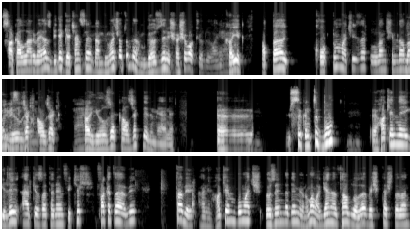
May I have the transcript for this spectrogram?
sakallar beyaz. Bir de geçen sene ben bir maç hatırlıyorum. Gözleri şaşı bakıyordu. Hani Yani. kayık. Hatta korktum maçı izler. Ulan şimdi adam Ölmesin yığılacak oradan. kalacak. Aynen. Ha yığılacak kalacak dedim yani. Ee, sıkıntı bu. hı hı. E, hakemle ilgili herkes zaten en fikir. Fakat abi tabii hani hakem bu maç özelinde demiyorum ama genel tabloda Beşiktaş'ta ben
